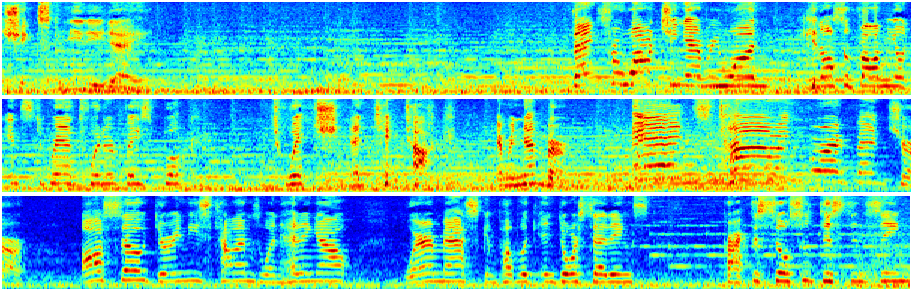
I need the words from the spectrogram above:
Shinx Community Day. Thanks for watching, everyone! You can also follow me on Instagram, Twitter, Facebook, Twitch, and TikTok. And remember, it's time for adventure! Also, during these times when heading out, wear a mask in public indoor settings, practice social distancing,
